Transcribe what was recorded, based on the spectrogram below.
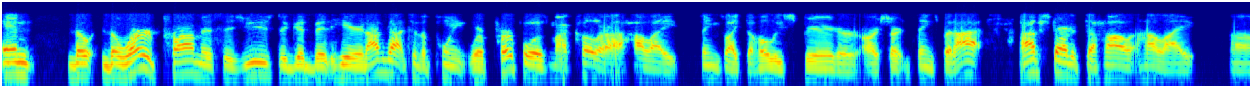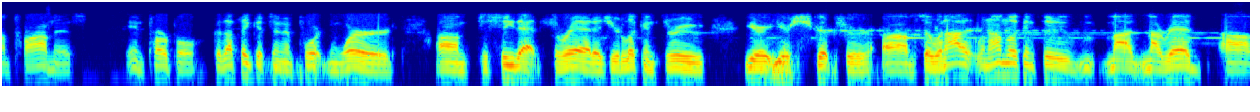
And the the word promise is used a good bit here, and I've got to the point where purple is my color. I highlight things like the Holy Spirit or, or certain things, but I I've started to highlight uh, promise in purple because I think it's an important word um, to see that thread as you're looking through your your scripture. Um, so when I when I'm looking through my my red uh,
